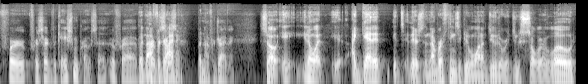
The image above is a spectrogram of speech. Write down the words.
for, for certification process, for, uh, but not purposes, for driving. But not for driving. So it, you know what? I get it. It's, there's a number of things that people want to do to reduce solar load.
